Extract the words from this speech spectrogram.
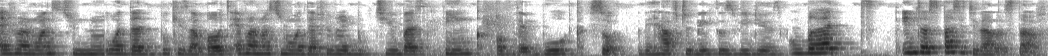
Everyone wants to know what that book is about. Everyone wants to know what their favorite booktubers think of the book. So they have to make those videos. But intersperse it with other stuff.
